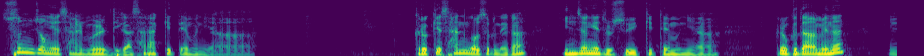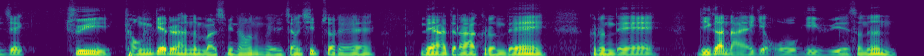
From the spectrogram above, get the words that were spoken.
순종의 삶을 네가 살았기 때문이야. 그렇게 산 것으로 내가 인정해 줄 수 있기 때문이야. 그럼 그 다음에는 이제 주의, 경계를 하는 말씀이 나오는 거야. 1장 10절에 내 아들아 그런데 그런데 네가 나에게 오기 위해서는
